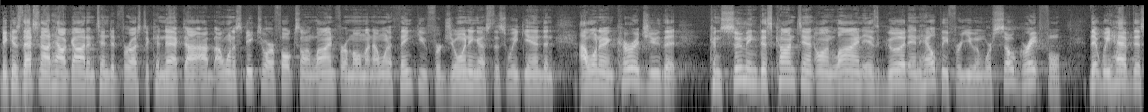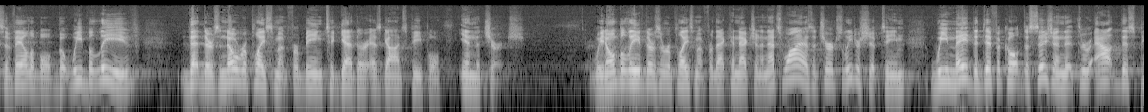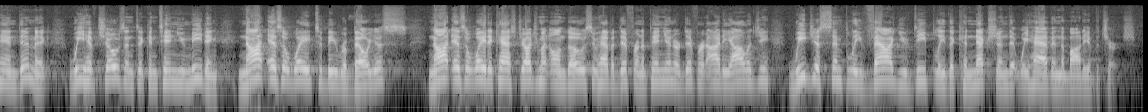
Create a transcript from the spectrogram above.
because that's not how God intended for us to connect. I, I, I, want to speak to our folks online for a moment. I want to thank you for joining us this weekend, and I want to encourage you that consuming this content online is good and healthy for you, and we're so grateful that we have this available. But we believe that there's no replacement for being together as God's people in the church. We don't believe there's a replacement for that connection. And that's why, as a church leadership team, we made the difficult decision that throughout this pandemic, we have chosen to continue meeting, not as a way to be rebellious, not as a way to cast judgment on those who have a different opinion or different ideology. We just simply value deeply the connection that we have in the body of the church.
